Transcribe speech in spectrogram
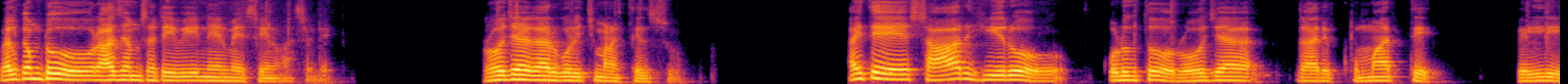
వెల్కమ్ టు రాజహంస టీవీ. నేను శ్రీనివాస్ అండి రోజా గారి గురించి మనకు తెలుసు. అయితే స్టార్ హీరో కొడుకుతో రోజా గారి కుమార్తె పెళ్ళి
